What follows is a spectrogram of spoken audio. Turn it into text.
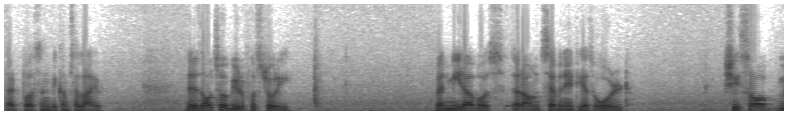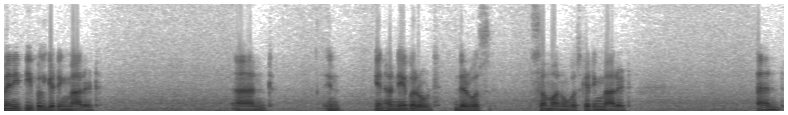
that person becomes alive. There is also a beautiful story. When Meera was around 7 8 years old, she saw many people getting married, and in, in her neighborhood, there was someone who was getting married. And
